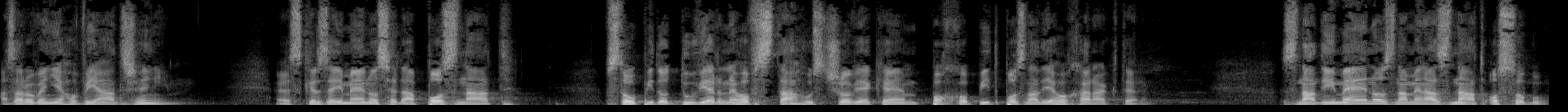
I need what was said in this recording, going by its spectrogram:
a zároveň jeho vyjádřením. Eh, skrze jméno se dá poznat, vstoupit do důvěrného vztahu s člověkem, pochopit, poznat jeho charakter. Znát jméno znamená znát osobu.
